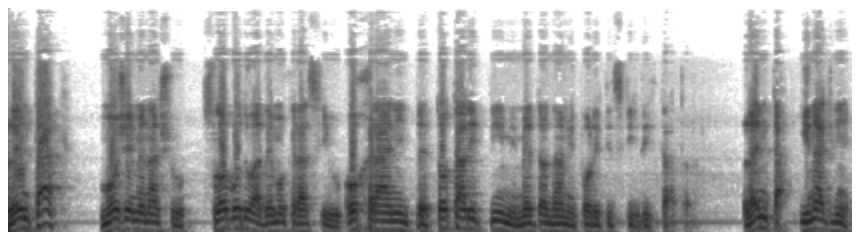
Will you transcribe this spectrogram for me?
Len tak môžeme našu slobodu a demokraciu ochrániť pred totalitnými metodami politických diktátorov. Len tak, inak nie.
